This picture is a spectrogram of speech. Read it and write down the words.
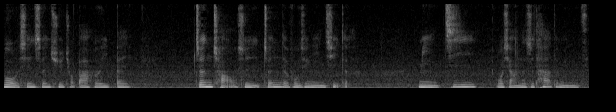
洛先生去酒吧喝一杯。争吵是真的父亲引起的。米基，我想那是他的名字，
